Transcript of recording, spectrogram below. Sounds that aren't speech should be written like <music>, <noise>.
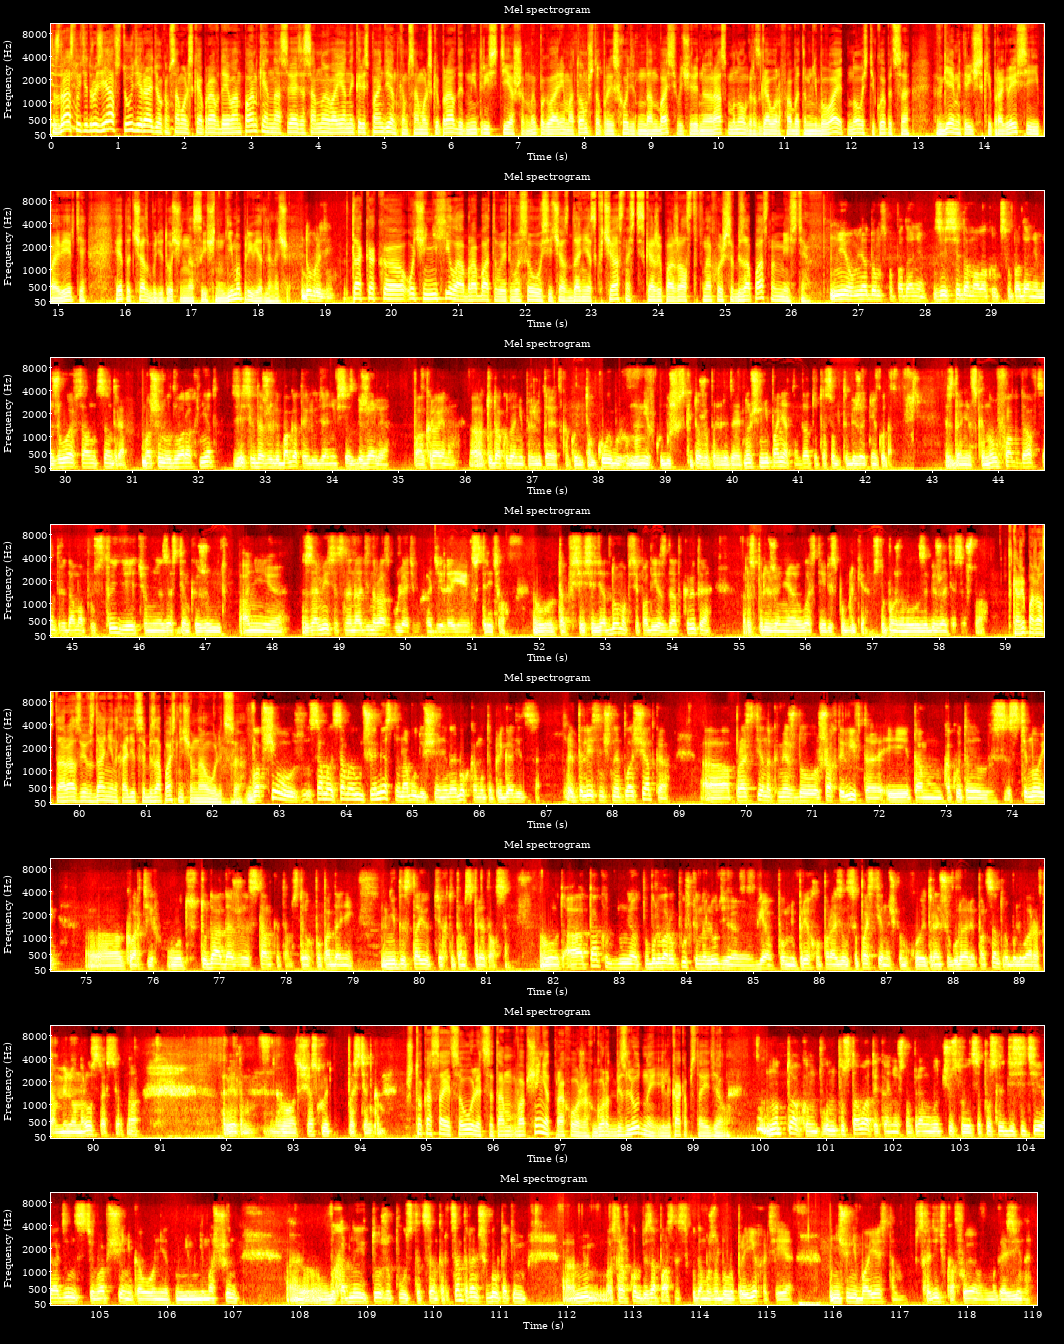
Здравствуйте, друзья! В студии радио «Комсомольская правда» Иван Панкин. На связи со мной военный корреспондент «Комсомольской правды» Дмитрий Стешин. Мы поговорим о том, что происходит на Донбассе в очередной раз. Много разговоров об этом не бывает. Новости копятся в геометрической прогрессии. И поверьте, этот час будет очень насыщенным. Дима, привет для начала. Добрый день. Так как э, очень нехило обрабатывает ВСУ сейчас Донецк в частности, скажи, пожалуйста, ты находишься в безопасном месте? Не, у меня дом с попаданием. Здесь все дома вокруг с попаданием живу в самом центре. Машин в дворах нет. Здесь всегда жили богатые люди, они все сбежали по окраинам, а туда, куда они прилетают, в какой-нибудь там Куйбышев, ну не, в Куйбышевский тоже прилетает. Ну, очень непонятно, да, тут особо-то бежать некуда из Донецка. Но факт, да, в центре дома пустые, дети у меня за стенкой живут. Они за месяц, наверное, один раз гулять выходили, а я их встретил. Вот так все сидят дома, все подъезды открыты, распоряжение властей республики, чтобы можно было забежать, если что. Скажи, пожалуйста, а разве в здании находиться безопаснее, чем на улице? Вообще, самое, самое лучшее место на будущее, не дай бог, кому-то пригодится. Это лестничная площадка, а, простенок между шахтой лифта и там какой-то стеной Э, квартир. Вот туда даже с танка там, с трех попаданий не достают тех, кто там спрятался. Вот. А так вот, по бульвару Пушкина люди, я помню, приехал, поразился, по стеночкам ходят. Раньше гуляли по центру бульвара, там миллион рост растет, но летом. Вот. Сейчас ходят по стенкам. Что касается улицы, там вообще нет прохожих? Город безлюдный или как обстоит дело? Ну, так, он, он пустоватый, конечно, прямо вот чувствуется. После 10-11 вообще никого нет, ни, ни машин. Э, в выходные тоже пусто центр. Центр раньше был таким э, островком безопасности, куда можно было приехать и ничего не боясь там сходить в кафе, в магазины.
